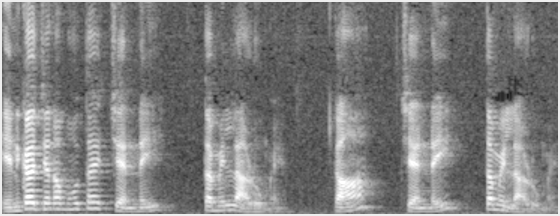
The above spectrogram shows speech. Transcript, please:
इनका जन्म होता है चेन्नई, तमिलनाडु में। कहाँ? चेन्नई, तमिलनाडु में।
